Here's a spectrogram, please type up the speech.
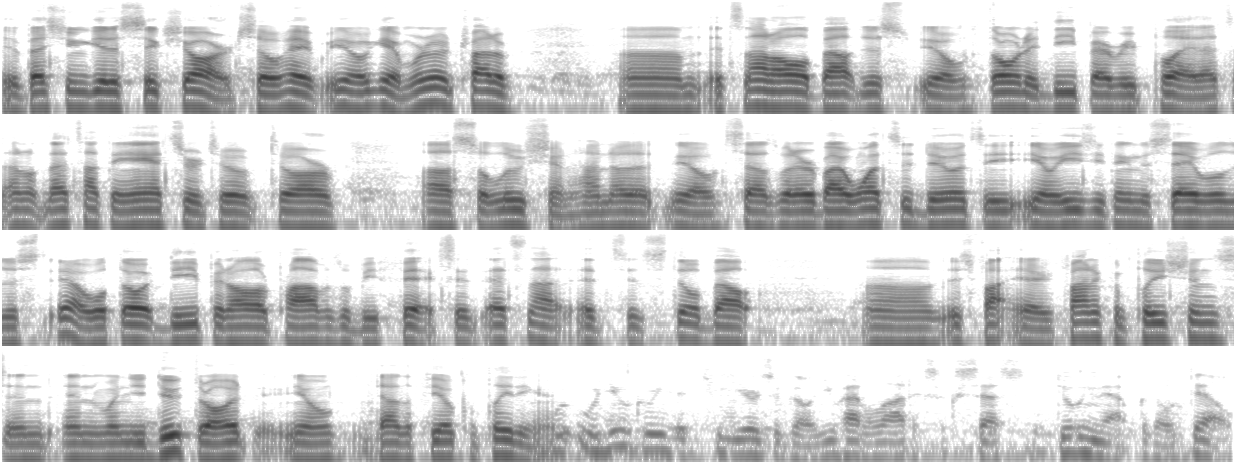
the best you can get is six yards. So hey, you know, again, we're going to try to. Um, it's not all about just you know throwing it deep every play. That's that's not the answer to to our uh, solution. I know that you know sounds what everybody wants to do. It's a you know easy thing to say. We'll just yeah we'll throw it deep and all our problems will be fixed. It, that's not. It's it's still about. Uh, it's fi- yeah, finding completions, and, and when you do throw it, you know, down the field, completing it. Would you agree that two years ago you had a lot of success doing that with Odell?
